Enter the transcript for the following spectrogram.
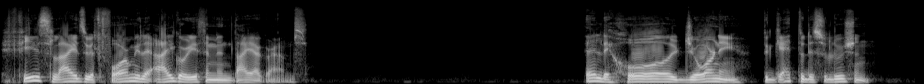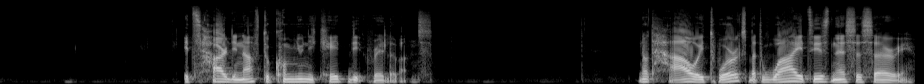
fill slides with formula, algorithm, and diagrams tell the whole journey to get to the solution. It's hard enough to communicate the relevance. Not how it works, but why it is necessary.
